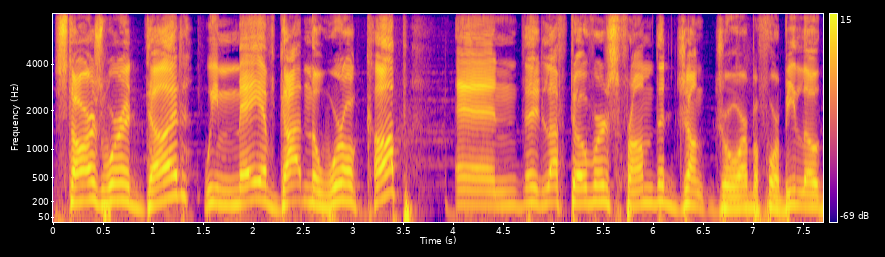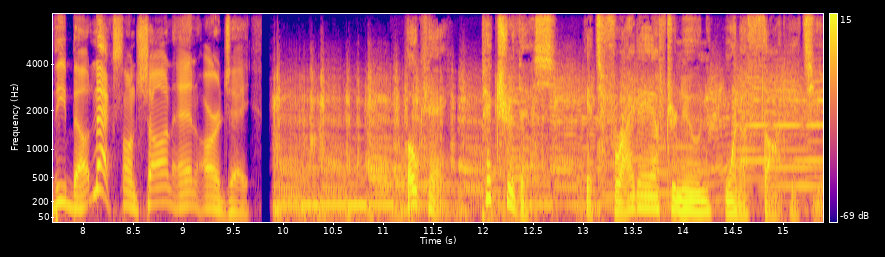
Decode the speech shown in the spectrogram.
Stars were a dud. We may have gotten the World Cup and the leftovers from the junk drawer before below the belt. Next on Shan and RJ. Okay, picture this. It's Friday afternoon when a thought hits you.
